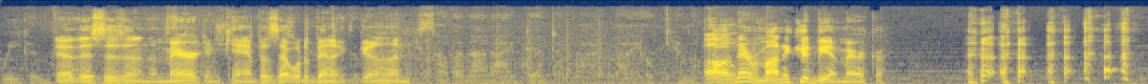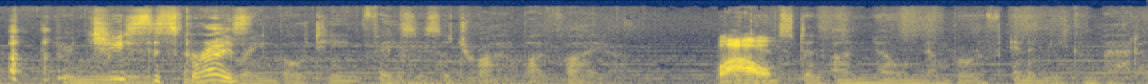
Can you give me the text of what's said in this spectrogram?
We can No, this isn't an American campus. That would have been a gun. release of an unidentified biochemical Oh, never mind. It could be America. Your Jesus Christ. Rainbow team faces a trial by fire Wow. against an unknown number of enemy combatants.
